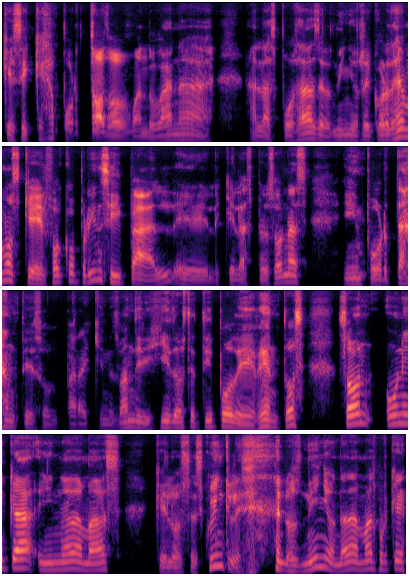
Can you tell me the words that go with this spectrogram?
que se queja por todo cuando van a, a las posadas de los niños. Recordemos que el foco principal, eh, que las personas importantes o para quienes van dirigidos este tipo de eventos, son única y nada más que los squinkles, los niños, nada más, porque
